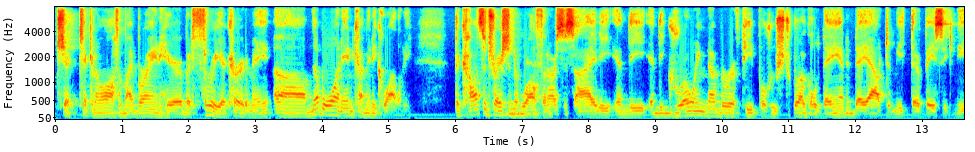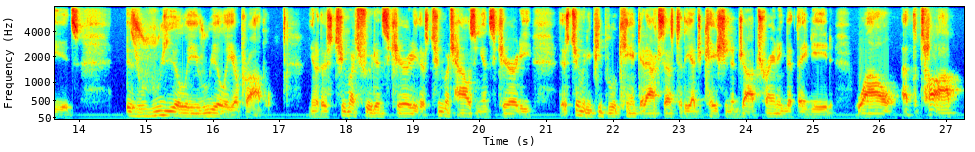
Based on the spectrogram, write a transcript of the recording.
check ticking them off in my brain here, but three occur to me. Um, number one, income inequality the concentration of wealth in our society and the and the growing number of people who struggle day in and day out to meet their basic needs is really really a problem. You know there's too much food insecurity there's too much housing insecurity there's too many people who can't get access to the education and job training that they need while at the top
